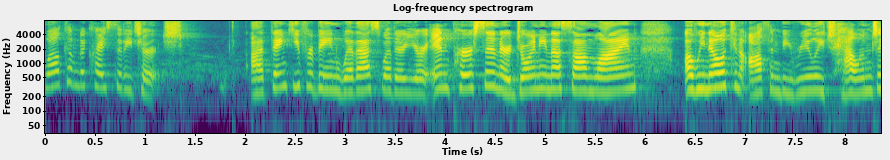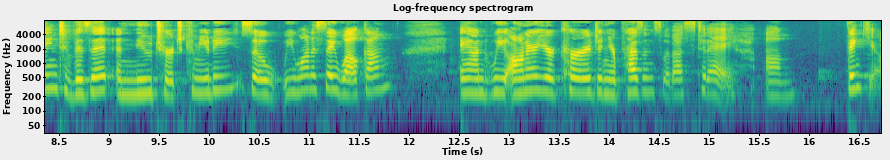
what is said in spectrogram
Welcome to Christ City Church. Uh, thank you for being with us, whether you're in person or joining us online. Uh, we know it can often be really challenging to visit a new church community, so we want to say welcome, and we honor your courage and your presence with us today. Um, thank you.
